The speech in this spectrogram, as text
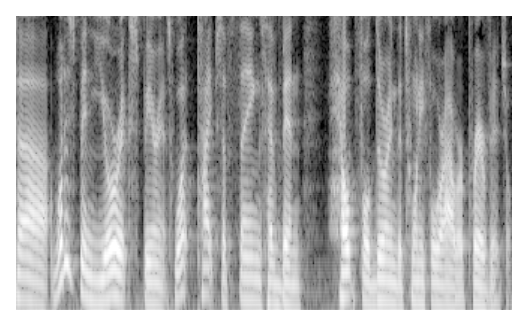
uh, what has been your experience? What types of things have been helpful during the 24 hour prayer vigil?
